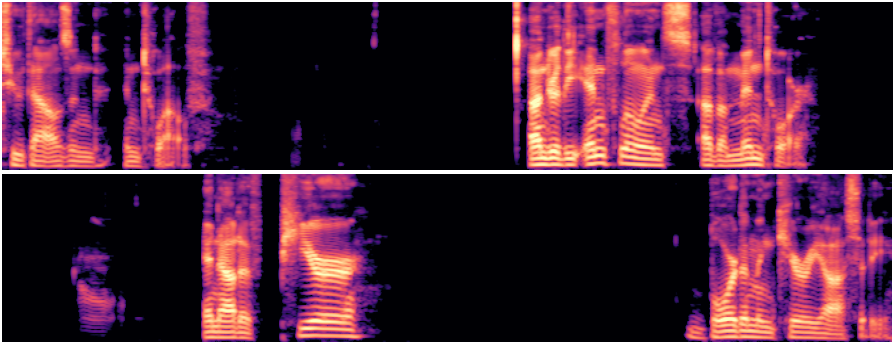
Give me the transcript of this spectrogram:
2012. Under the influence of a mentor and out of pure boredom and curiosity,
